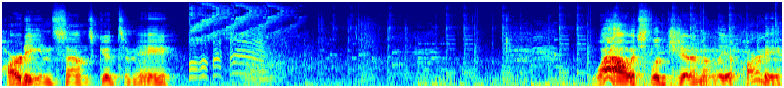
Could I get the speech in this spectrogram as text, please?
Partying sounds good to me. Wow, it's legitimately a party.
